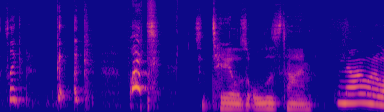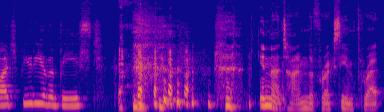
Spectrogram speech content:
It's like, what? It's a tale as old as time. Now I want to watch Beauty and the Beast. In that time, the Phyrexian threat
